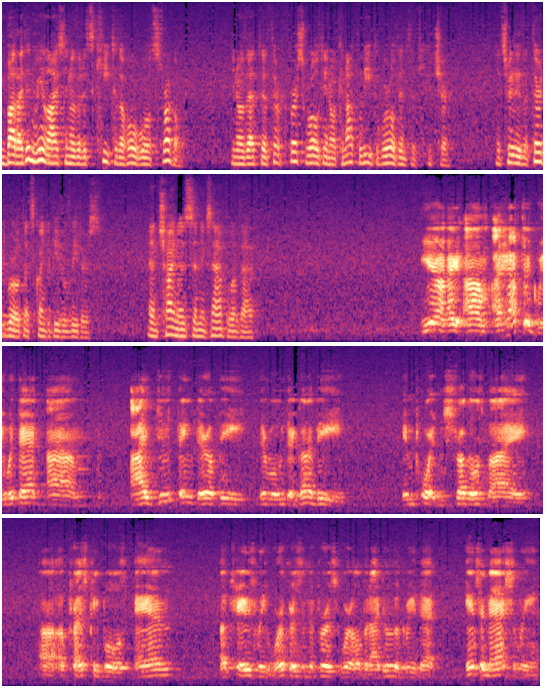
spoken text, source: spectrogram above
But I didn't realize, you know, that it's key to the whole world struggle. You know, that the th- first world, you know, cannot lead the world into the future. It's really the third world that's going to be the leaders. And China is an example of that. Yeah, I um I have to agree with that. Um, I do think there will be there will there are going to be important struggles by uh, oppressed peoples and occasionally workers in the first world. But I do agree that internationally,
